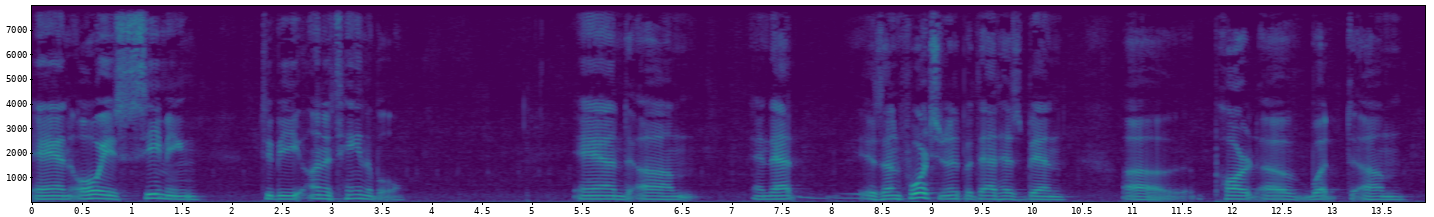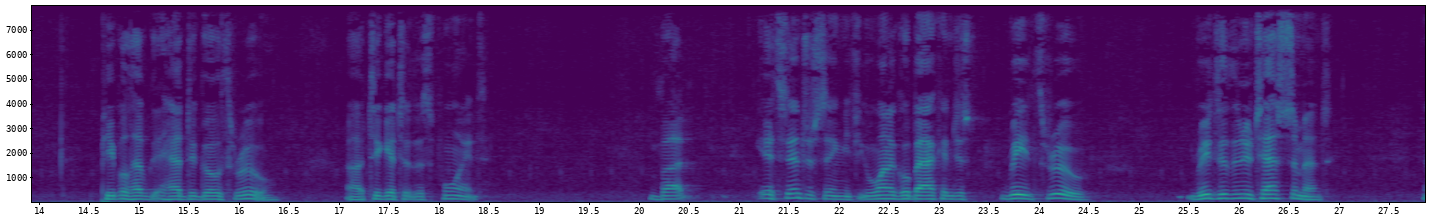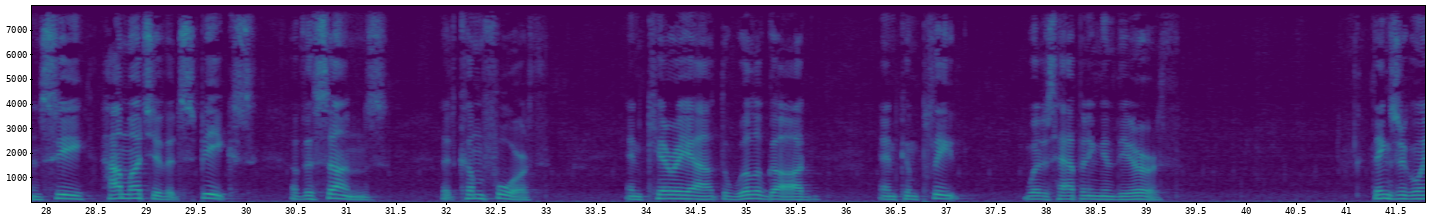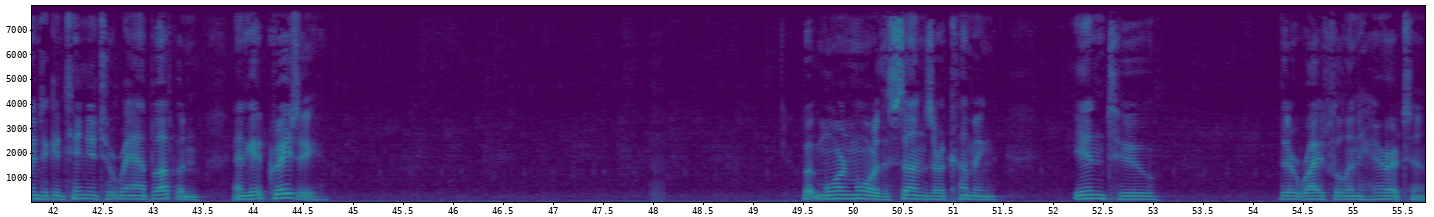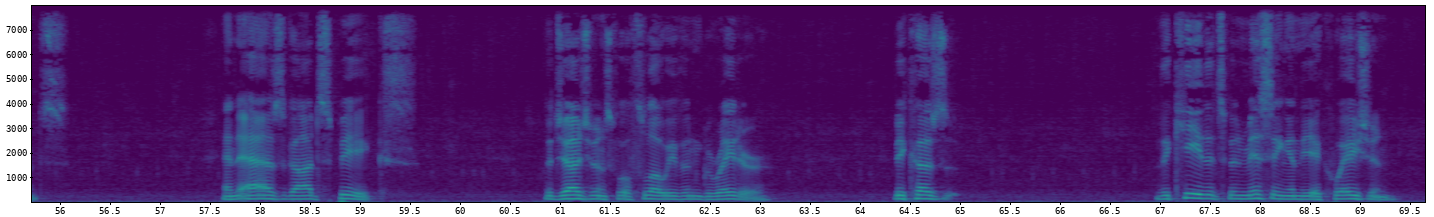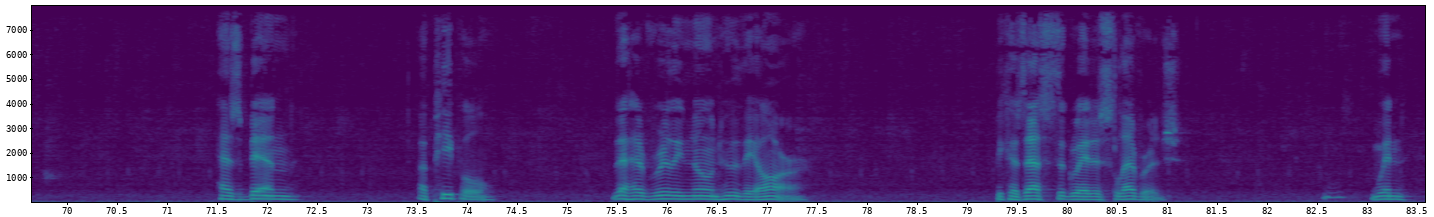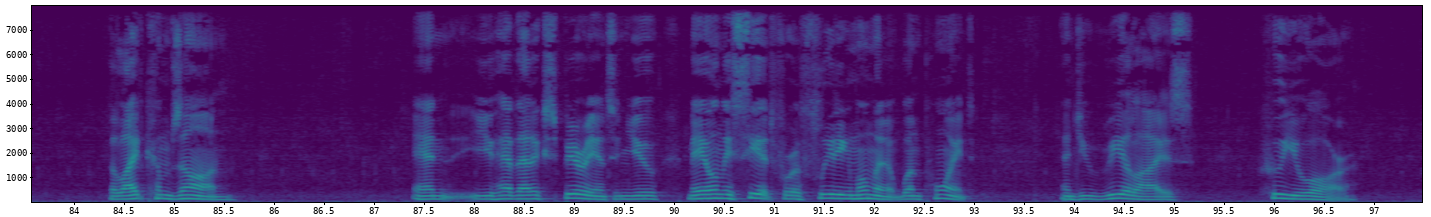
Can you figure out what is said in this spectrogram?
and always seeming to be unattainable. And um, and that is unfortunate, but that has been uh, part of what um, people have had to go through uh, to get to this point. But it's interesting if you want to go back and just read through, read through the New Testament, and see how much of it speaks of the sons that come forth and carry out the will of God and complete what is happening in the earth. Things are going to continue to ramp up and, and get crazy. But more and more, the sons are coming into their rightful inheritance. And as God speaks, the judgments will flow even greater because the key that's been missing in the equation has been a people that have really known who they are because that's the greatest leverage. When the light comes on and you have that experience and you may only see it for a fleeting moment at one point, and you realize who you are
